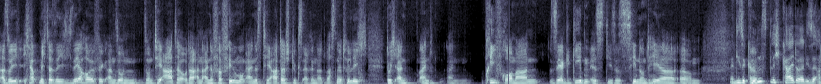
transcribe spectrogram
also ich, ich habe mich tatsächlich sehr häufig an so ein, so ein Theater oder an eine Verfilmung eines Theaterstücks erinnert, was natürlich durch ein, ein, ein Briefroman sehr gegeben ist, dieses Hin und Her. Ähm, diese ähm. Künstlichkeit ähm. oder diese,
